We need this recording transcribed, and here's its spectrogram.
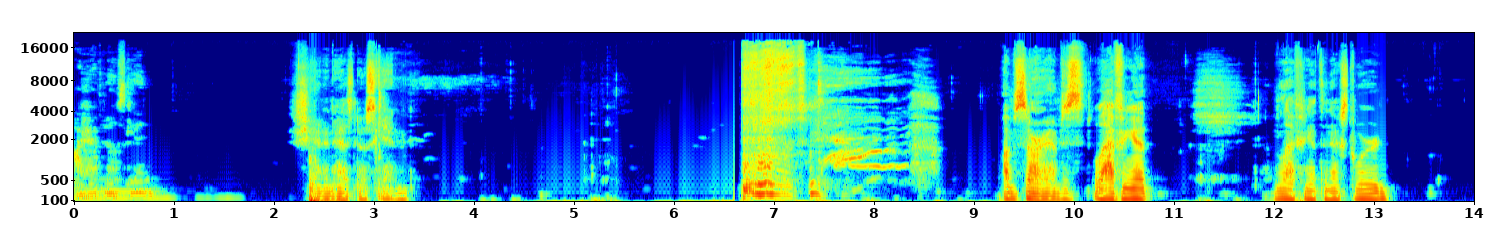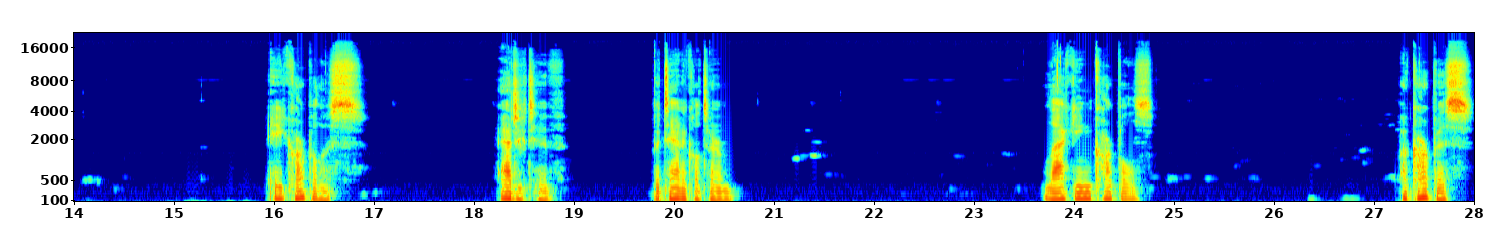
I have no skin. Shannon has no skin. I'm sorry, I'm just laughing at I'm laughing at the next word. Acarpelous. Adjective. Botanical term. Lacking carpels. Acarpous.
